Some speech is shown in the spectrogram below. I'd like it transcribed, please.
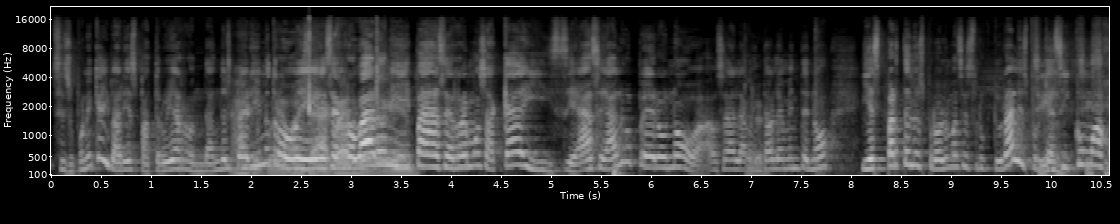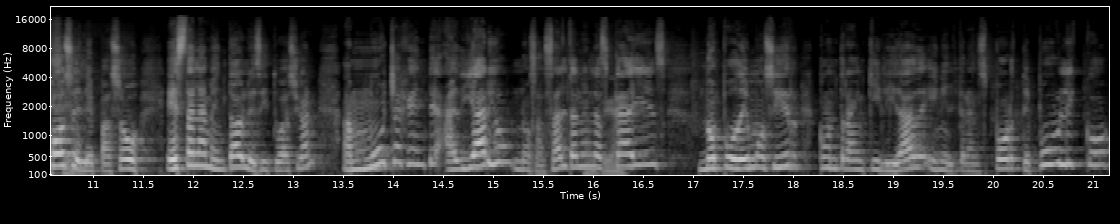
se supone que hay varias patrullas rondando el Ah, perímetro, eh, se acuerdo, robaron y pa, cerramos acá y se hace algo, pero no, o sea, lamentablemente no. Y es parte de los problemas estructurales, porque Sí, así como a José le pasó esta lamentable situación, a mucha gente a diario nos asaltan en las calles, no podemos ir con tranquilidad en el transporte público,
